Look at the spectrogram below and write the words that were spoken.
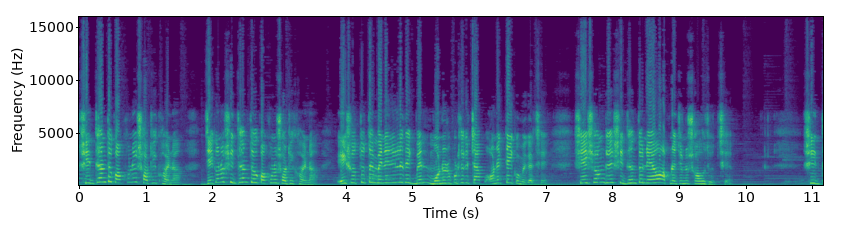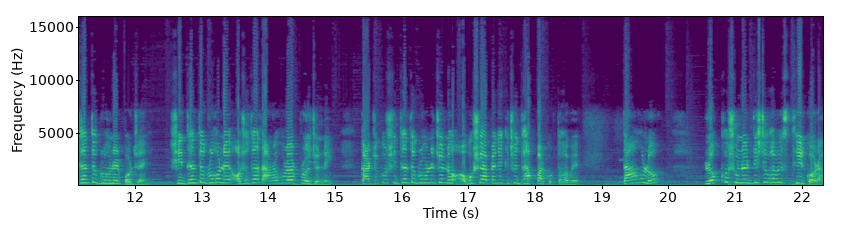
সিদ্ধান্ত কখনোই সঠিক হয় না। যে কোনো সিদ্ধান্ত কখনো সঠিক হয় না। এই সত্যতা মেনে নিলে দেখবেন মনের উপর থেকে চাপ অনেকটাই কমে গেছে। সেই সঙ্গে সিদ্ধান্ত নেওয়াও আপনার জন্য সহজ হচ্ছে। সিদ্ধান্ত গ্রহণের পর্যায়ে। সিদ্ধান্ত গ্রহণে অযথা তাড়াহুড়ার প্রয়োজন নেই। কার্যকর সিদ্ধান্ত গ্রহণের জন্য অবশ্যই আপনাকে কিছু ধাপ পার করতে হবে। তা হলো, লক্ষ্য সুনির্দিষ্টভাবে স্থির করা।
